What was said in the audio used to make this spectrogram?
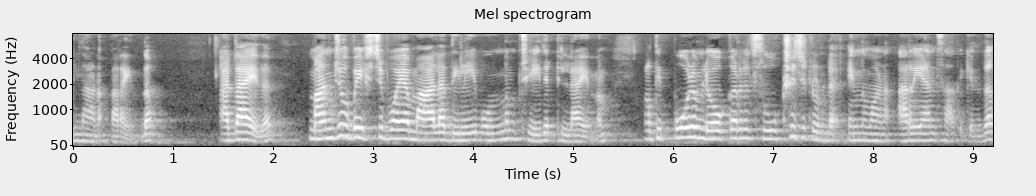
എന്നാണ് പറയുന്നത്. അതായത് മഞ്ജു ഉപേക്ഷിച്ചു പോയ മാല ദിലീപ് ഒന്നും ചെയ്തിട്ടില്ല എന്നും അതിപ്പോഴും ലോക്കറിൽ സൂക്ഷിച്ചിട്ടുണ്ട് എന്നുമാണ് അറിയാൻ സാധിക്കുന്നത്.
